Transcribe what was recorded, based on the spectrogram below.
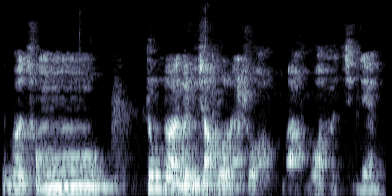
那么从终端这个角度来说啊，我们今年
